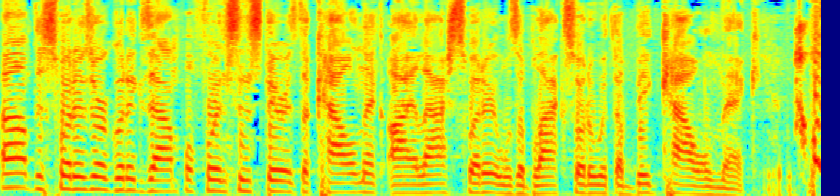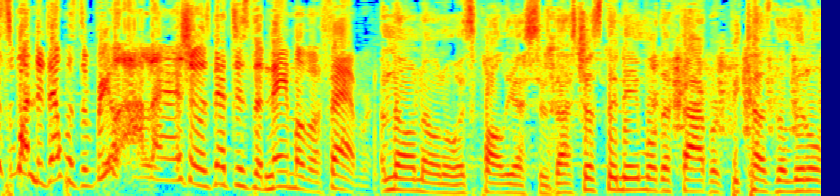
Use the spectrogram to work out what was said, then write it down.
Uh, the sweaters are a good example. For instance, there is the cowl neck eyelash sweater. It was a black sweater with a big cowl neck. I was wondering, that was a real eyelash or is that just the name of a fabric? No, no, no. It's polyester. That's just the name of the fabric because the little,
